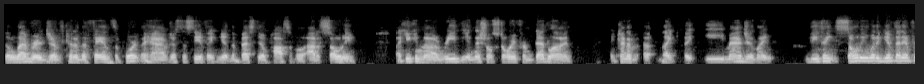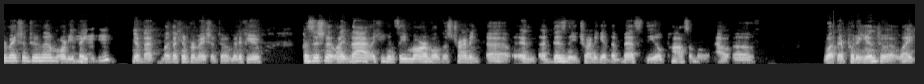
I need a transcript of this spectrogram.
the leverage of kind of the fan support they have just to see if they can get the best deal possible out of Sony. Like you can uh, read the initial story from Deadline and kind of uh, like uh, imagine like, do you think Sony would have give that information to them, or do you think give that like that information to them. And if you position it like that, like you can see Marvel just trying to uh, and uh, Disney trying to get the best deal possible out of what they're putting into it. Like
